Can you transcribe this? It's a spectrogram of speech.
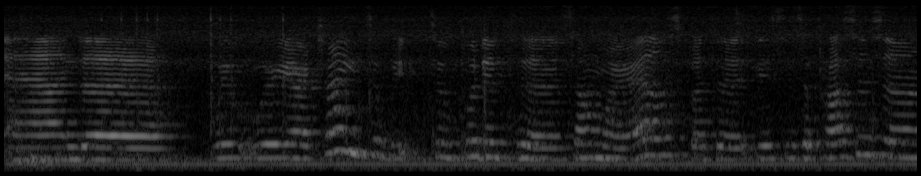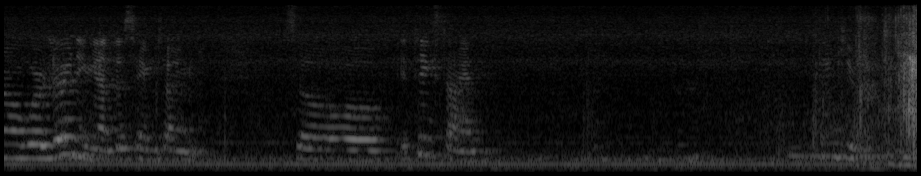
and uh, we, we are trying to, be, to put it uh, somewhere else, but uh, this is a process uh, we're learning at the same time. So it takes time. Thank you.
